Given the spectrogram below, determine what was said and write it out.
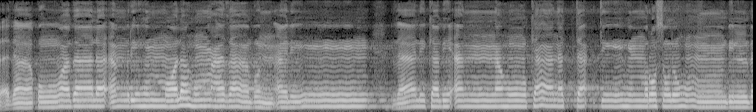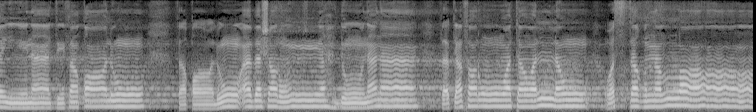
فذاقوا وبال أمرهم ولهم عذاب أليم. ذلك بأنه كانت تأتيهم رسلهم بالبينات فقالوا فقالوا أبشر يهدوننا؟ فكفروا وتولوا واستغنى الله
